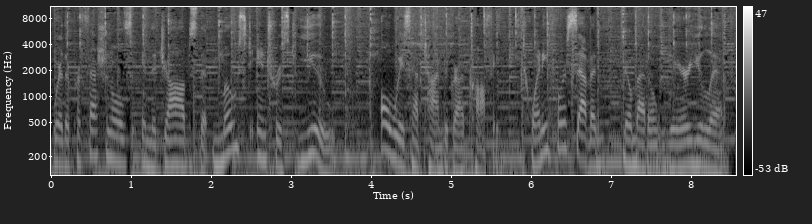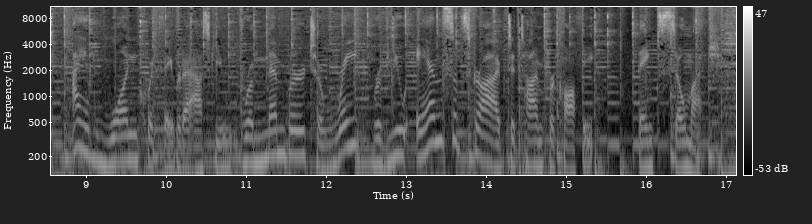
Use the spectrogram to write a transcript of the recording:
where the professionals in the jobs that most interest you always have time to grab coffee 24 7, no matter where you live. I have one quick favor to ask you. Remember to rate, review, and subscribe to Time for Coffee. Thanks so much.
